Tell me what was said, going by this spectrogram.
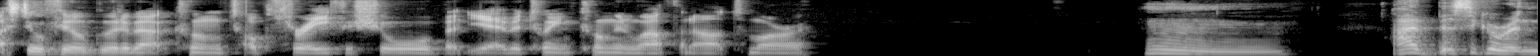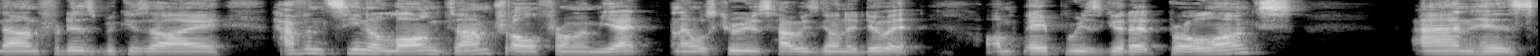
I still feel good about Kung top three for sure. But yeah, between Kung and Wout van Aert tomorrow. Hmm. I had Bissegger written down for this because I haven't seen a long time trial from him yet, and I was curious how he's going to do it. On paper, he's good at prologues, and his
